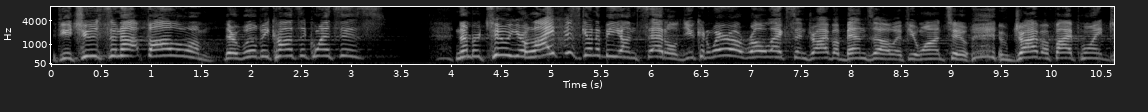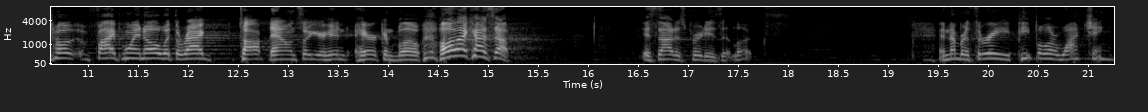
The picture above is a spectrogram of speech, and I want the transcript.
If you choose to not follow him, there will be consequences. Number two, your life is going to be unsettled. You can wear a Rolex and drive a Benzo if you want to. Drive a 5.0 with the rag top down so your hair can blow. All that kind of stuff. It's not as pretty as it looks. And number three, people are watching.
